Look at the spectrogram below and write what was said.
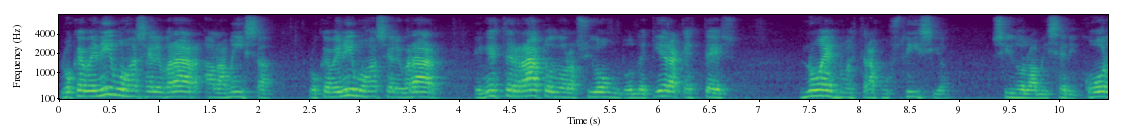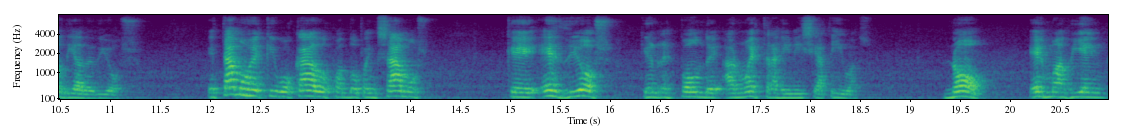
Lo que venimos a celebrar a la misa, lo que venimos a celebrar en este rato de oración, donde quiera que estés, no es nuestra justicia, sino la misericordia de Dios. Estamos equivocados cuando pensamos que es Dios quien responde a nuestras iniciativas. No, es más bien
